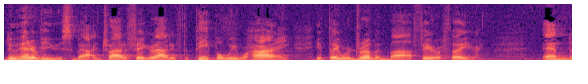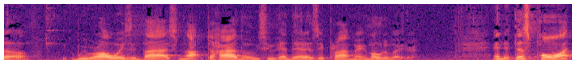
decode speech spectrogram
do interviews about and try to figure out if the people we were hiring, if they were driven by a fear of failure. And uh, we were always advised not to hire those who had that as a primary motivator. And at this point,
